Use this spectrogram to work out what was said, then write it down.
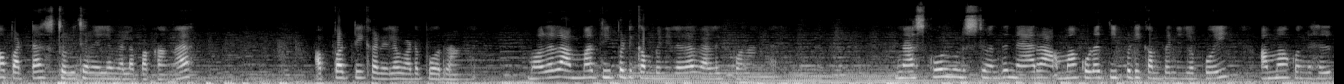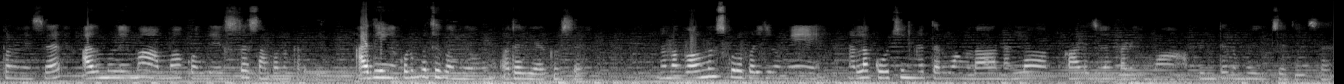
அம்மா பட்டாசு தொழிற்சாலையில் வேலை பார்க்காங்க. அப்பா டீ கடையில் வடை போடுறாங்க. முதல்ல அம்மா தீப்பெட்டி கம்பெனியில் தான் வேலைக்கு போனாங்க. நான் ஸ்கூல் முடிச்சுட்டு வந்து நேராக அம்மா கூட தீப்பெட்டி கம்பெனியில் போய் அம்மா கொஞ்சம் ஹெல்ப் பண்ணுவேன் சார் அது மூலயமா அம்மா கொஞ்சம் எக்ஸ்ட்ரா சம்பளம் கிடைக்குது. அது எங்கள் குடும்பத்துக்கு கொஞ்சம் உதவியாக இருக்கும் சார் நம்ம கவர்மெண்ட் ஸ்கூலில் படிக்கிறோமே. நல்லா கோச்சிங்லாம் தருவாங்களா? நல்லா காலேஜ்லாம் கிடைக்குமா? அப்படின்ட்டு ரொம்ப யோசிச்சிருக்கேன் சார்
